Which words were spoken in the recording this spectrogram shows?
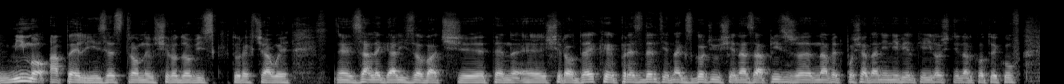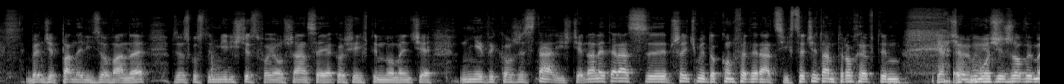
mimo apeli ze strony środowisk, które chciały E, zalegalizować e, ten e, środek. Prezydent jednak zgodził się na zapis, że nawet posiadanie niewielkiej ilości narkotyków będzie panelizowane. W związku z tym mieliście swoją szansę, jakoś jej w tym momencie nie wykorzystaliście. No ale teraz przejdźmy do Konfederacji. Chcecie tam trochę w tym ja młodzieżowym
